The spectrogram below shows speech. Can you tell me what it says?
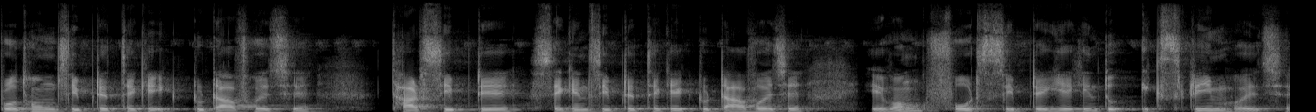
প্রথম শিফটের থেকে একটু টাফ হয়েছে। থার্ড শিফটে সেকেন্ড শিফটের থেকে একটু টাফ হয়েছে। এবং ফোর্থ শিফটে গিয়ে কিন্তু এক্সট্রিম হয়েছে।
